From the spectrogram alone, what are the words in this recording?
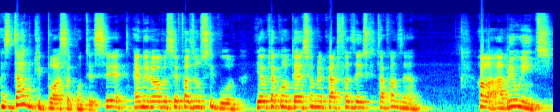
Mas dado que possa acontecer, é melhor você fazer um seguro. E é o que acontece é o mercado fazer isso que está fazendo. Olha lá, abriu o índice.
